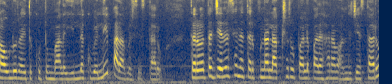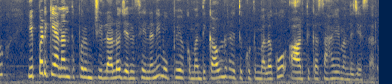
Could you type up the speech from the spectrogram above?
కౌలు రైతు కుటుంబాల ఇళ్ళకు వెళ్ళి పరామర్శిస్తారు. తర్వాత జనసేన తరపున లక్ష రూపాయల పరిహారం అందజేస్తారు. ఇప్పటికే అనంతపురం జిల్లాలో జనసేనని ముప్పై ఒక్క మంది కౌలు రైతు కుటుంబాలకు ఆర్థిక సహాయం అందజేశారు.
